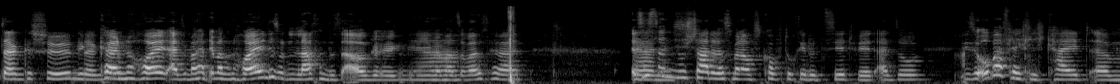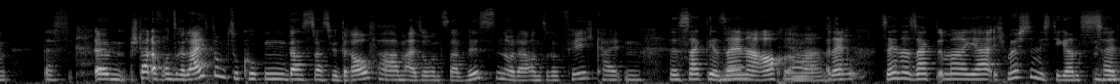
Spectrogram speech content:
Dankeschön. Wir danke. können heulen, also man hat immer so ein heulendes und ein lachendes Auge irgendwie, Ja. wenn man sowas hört. Es ist dann Ehrlich. so schade, dass man aufs Kopftuch reduziert wird. Also diese Oberflächlichkeit, ähm, das ähm, statt auf unsere Leistung zu gucken, das, was wir drauf haben, also unser Wissen oder unsere Fähigkeiten. Das sagt ja Seiner auch Ja, immer. also- Mhm. Se- Seiner sagt immer, ja, ich möchte nicht die ganze Zeit,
